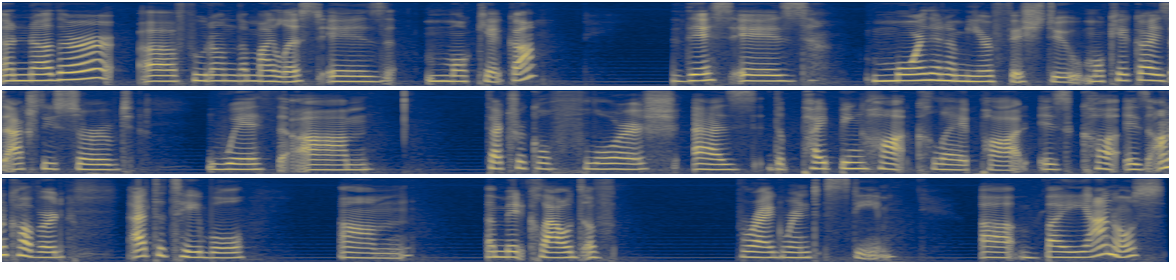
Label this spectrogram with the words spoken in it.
another uh, food on the, my list is moqueca. This is more than a mere fish stew. Moqueca is actually served with um, theatrical flourish as the piping hot clay pot is cut is uncovered at the table um, amid clouds of fragrant steam. Uh, Baianos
